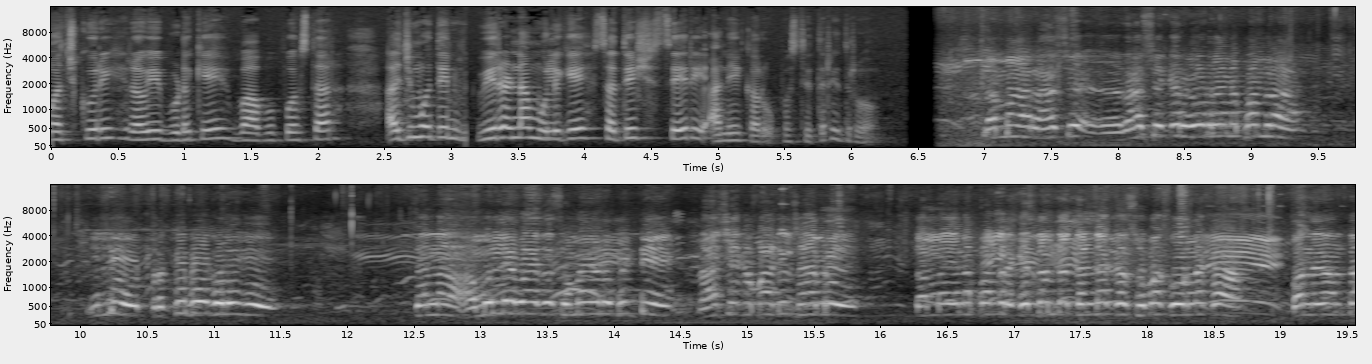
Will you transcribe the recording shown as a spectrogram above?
ಮಚ್ಕೂರಿ ರವಿ ಬುಡಕೆ, ಬಾಬು ಪೋಸ್ತಾರ್, ಅಜ್ಮುದ್ದೀನ್ ವೀರಣ್ಣ ಮುಲಿಗೆ, ಸತೀಶ್ ಸೇರಿ ಅನೇಕರು ಉಪಸ್ಥಿತರಿದ್ದರು. ನಮ್ಮ ರಾಜಶೇ ರಾಜಶೇಖರ್ ಗೌಡ್ರ ಏನಪ್ಪ ಅಂದ್ರ, ಇಲ್ಲಿ ಪ್ರತಿಭೆಗಳಿಗೆ ತನ್ನ ಅಮೂಲ್ಯವಾದ ಸಮಯವನ್ನು ಬಿಟ್ಟು ರಾಜಶೇಖರ್ ಪಾಟೀಲ್ ಸಾಹೇಬ್ರು ತಮ್ಮ ಏನಪ್ಪ ಅಂದ್ರೆ ಗೆದ್ದಂತ ತಂಡಕ್ಕೆ ಶುಭ ಕೋರ್ಲಕ ಬಂದಂತ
